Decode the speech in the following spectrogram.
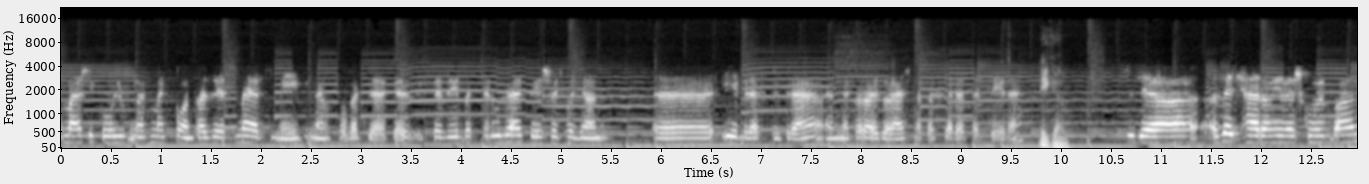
A másik ójuknak meg pont azért, mert még nem fogadja el kezébe ceruzát, és hogy hogyan ö, ébresztük rá ennek a rajzolásnak a szeretetére. Igen. És ugye az egy-három éves korban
